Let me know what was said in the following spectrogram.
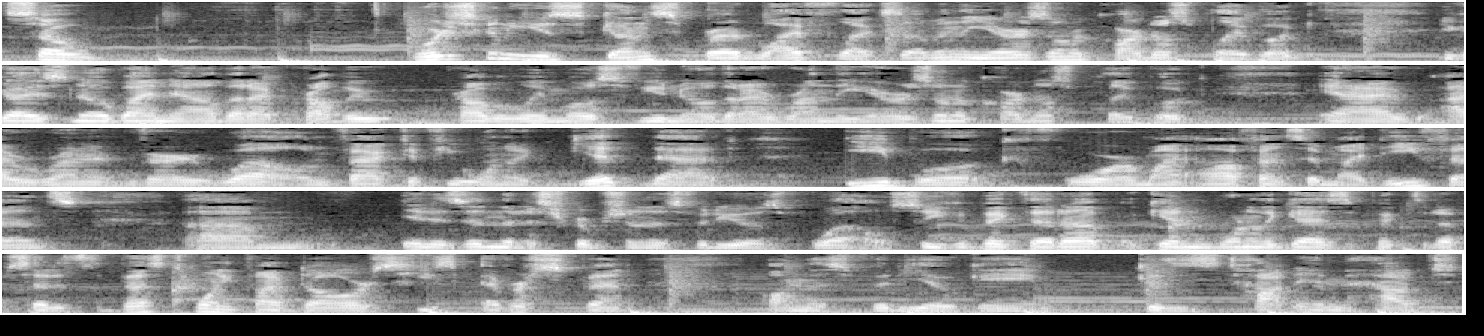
So we're just going to use gun spread Y flex. I'm in the Arizona Cardinals playbook. You guys know by now that I probably, probably most of you know that I run the Arizona Cardinals playbook, and I, I run it very well. In fact, if you want to get that ebook for my offense and my defense, um, it is in the description of this video as well. So you can pick that up. Again, one of the guys that picked it up said it's the best $25 he's ever spent on this video game because it's taught him how to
